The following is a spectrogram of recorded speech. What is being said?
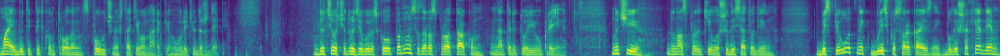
має бути під контролем Сполучених Штатів Америки, говорять у Держдепі. До цього ще, друзі, обов'язково повернуся. Зараз про атаку на території України. Вночі до нас прилетіло 61 безпілотник, близько 40 із них були шахеди.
